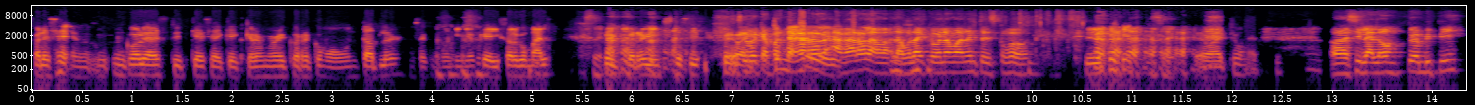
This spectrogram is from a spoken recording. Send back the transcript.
Parece un gol de tweet que decía que Kyler Murray corre como un toddler, o sea, como un niño que hizo algo mal. Sí. Corre bien chistoso. Pero sí, porque aparte agarra, agarra la, la, bola con una mano, entonces como... Sí, sí. Ahora sí, Lalo, tu MVP.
